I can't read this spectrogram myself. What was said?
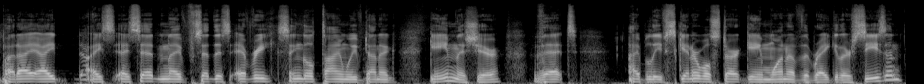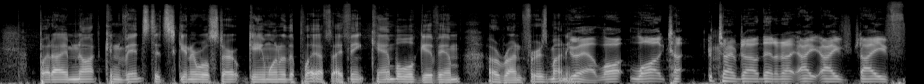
But I, I, I, I said, and I've said this every single time we've done a game this year, that I believe Skinner will start game one of the regular season, but I'm not convinced that Skinner will start game one of the playoffs. I think Campbell will give him a run for his money. Yeah, long, long time, time down then. And I, I, I've, I've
